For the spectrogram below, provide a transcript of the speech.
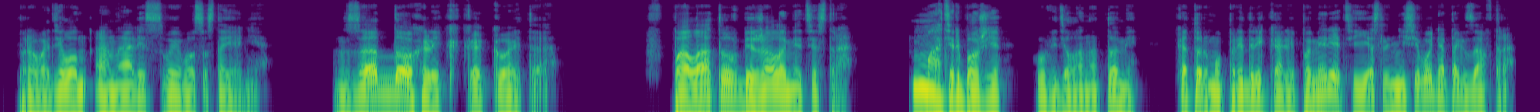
— проводил он анализ своего состояния. «Задохлик какой-то!» В палату вбежала медсестра. «Матерь Божья!» — увидела она Томми, которому предрекали помереть, если не сегодня, так завтра.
